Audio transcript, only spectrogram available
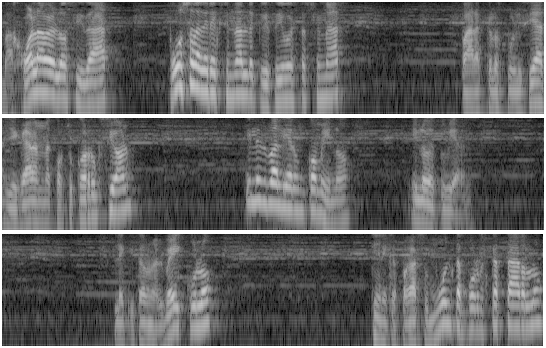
Bajó la velocidad, puso la direccional de que se iba a estacionar para que los policías llegaran con su corrupción y les valiera un comino y lo detuvieran. Le quitaron el vehículo, tiene que pagar su multa por rescatarlo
